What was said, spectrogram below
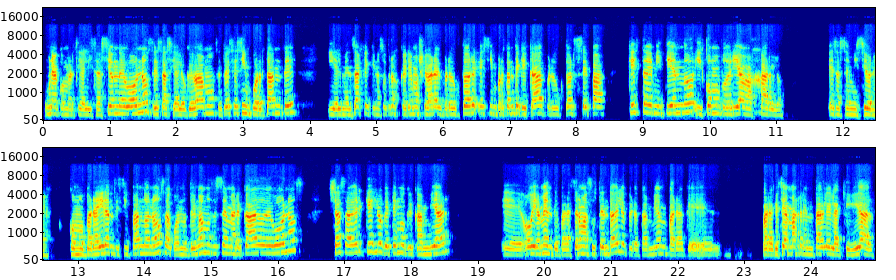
una comercialización de bonos, es hacia lo que vamos, entonces es importante, y el mensaje que nosotros queremos llevar al productor, es importante que cada productor sepa qué está emitiendo y cómo podría bajarlo, esas emisiones, como para ir anticipándonos a cuando tengamos ese mercado de bonos, ya saber qué es lo que tengo que cambiar, eh, obviamente para ser más sustentable, pero también para que, para que sea más rentable la actividad.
